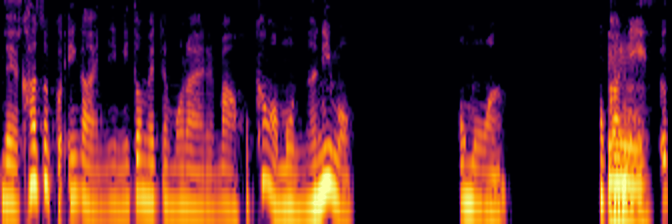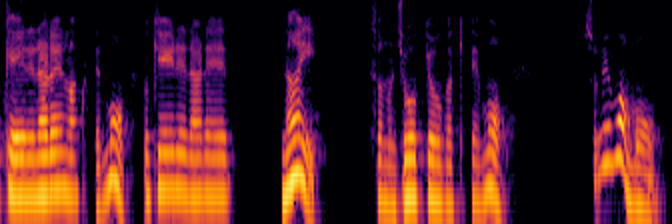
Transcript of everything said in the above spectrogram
で、家族以外に認めてもらえれば、他はもう何も思わん。他に受け入れられなくても、受け入れられないその状況が来ても、それはも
